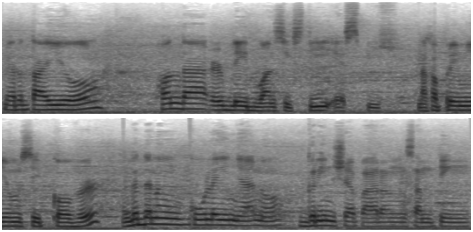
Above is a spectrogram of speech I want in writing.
meron tayong Honda Airblade 160 SP. Naka-premium seat cover. Ang ganda ng kulay niya, no? Green siya, parang something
